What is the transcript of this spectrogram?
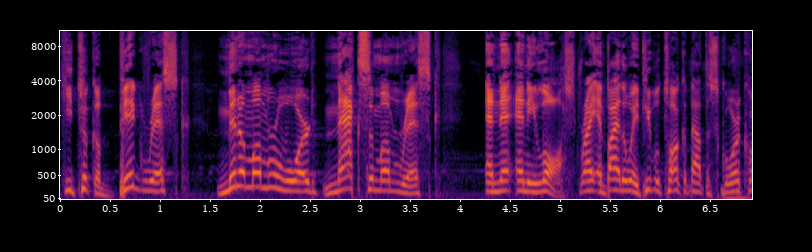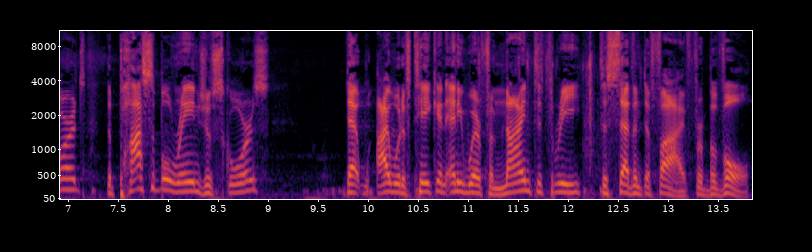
he took a big risk, minimum reward, maximum risk, and and he lost, right? And by the way, people talk about the scorecards, the possible range of scores that I would have taken anywhere from nine to three to seven to five for Bivol.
